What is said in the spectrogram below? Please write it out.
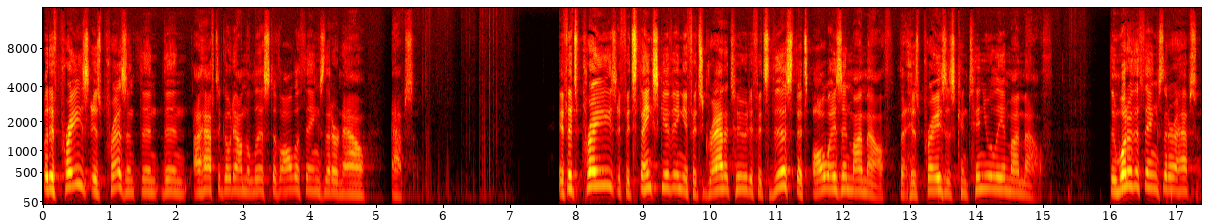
But if praise is present, then, then I have to go down the list of all the things that are now absent. If it's praise, if it's thanksgiving, if it's gratitude, if it's this that's always in my mouth, that His praise is continually in my mouth, then what are the things that are absent?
